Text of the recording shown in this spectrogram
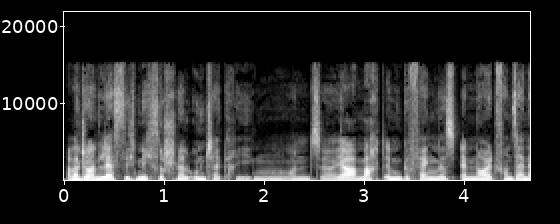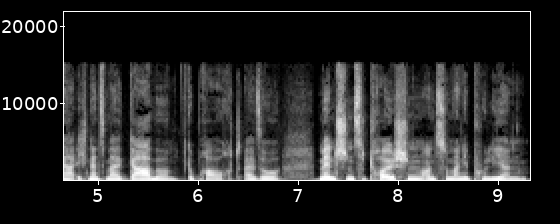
Aber John lässt sich nicht so schnell unterkriegen und äh, ja, macht im Gefängnis erneut von seiner, ich nenne es mal, Gabe gebraucht. Also Menschen zu täuschen und zu manipulieren.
